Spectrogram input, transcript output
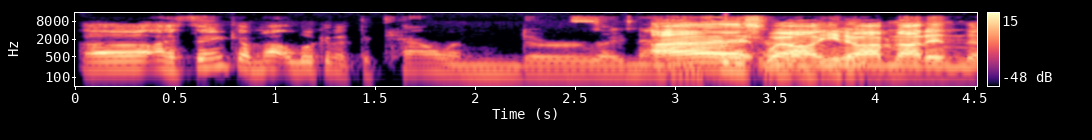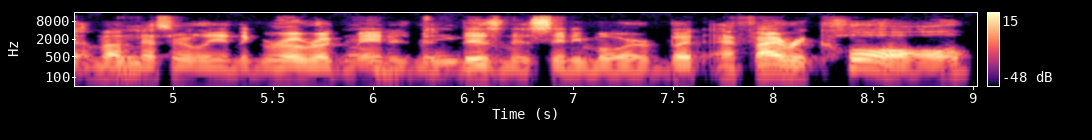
uh i think. I'm not looking at the calendar right now. I sure well, you know, I'm not in the I'm not necessarily in the GrowRuck management date- business anymore, but if I recall,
